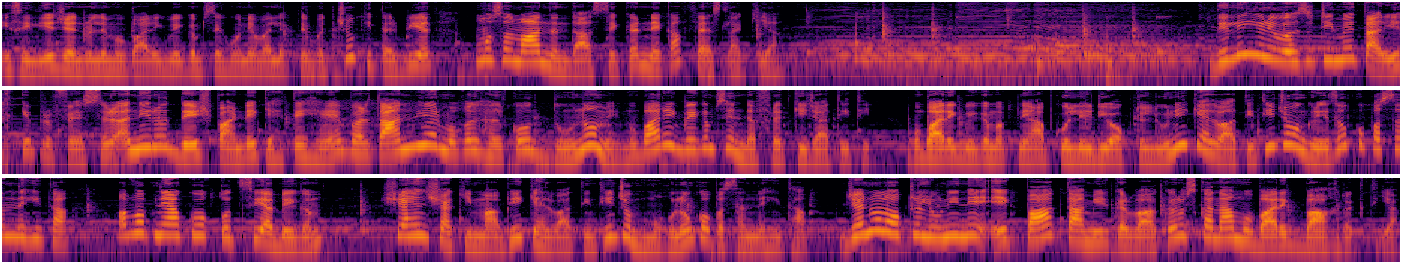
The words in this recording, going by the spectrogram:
इसीलिए जनरल ने मुबारक बेगम से होने वाले अपने बच्चों की तरबियत मुसलमान अंदाज से करने का फैसला किया। दिल्ली यूनिवर्सिटी में तारीख के प्रोफेसर अनिरुद्ध देश पांडे कहते हैं, बरतानवी और मुगल हलकों दोनों में मुबारक बेगम से नफरत की जाती थी। मुबारक बेगम अपने आप को लेडी ऑक्टलूनी कहलवाती थी, जो अंग्रेज़ों को पसंद नहीं था, और वो अपने आप को कुदसिया बेगम शहनशाह की माँ भी कहलवाती थी जो मुगलों को पसंद नहीं था। जनरल डॉक्टर लूनी ने एक पाक तामीर करवाकर उसका नाम मुबारक बाग रख दिया।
